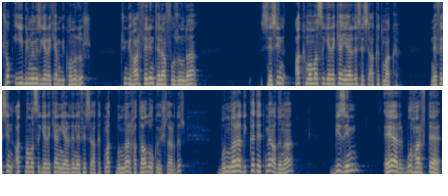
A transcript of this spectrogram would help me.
çok iyi bilmemiz gereken bir konudur. Çünkü harflerin telaffuzunda sesin akmaması gereken yerde sesi akıtmak, nefesin akmaması gereken yerde nefesi akıtmak bunlar hatalı okuyuşlardır. Bunlara dikkat etme adına bizim eğer bu harfte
